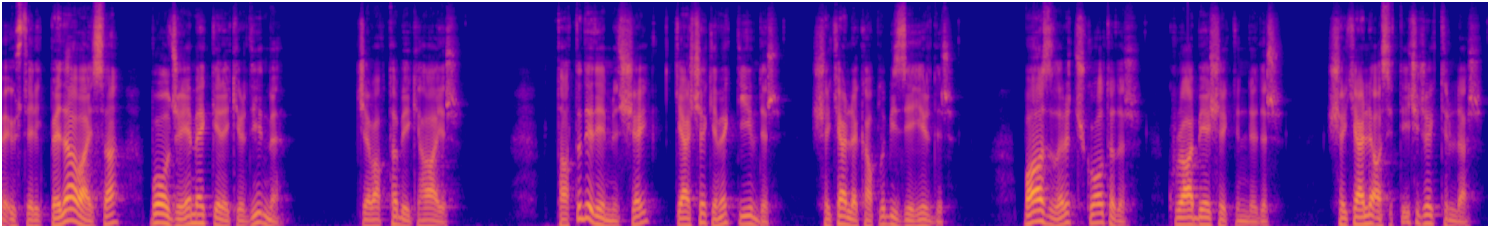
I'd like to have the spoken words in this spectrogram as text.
ve üstelik bedavaysa bolca yemek gerekir değil mi? Cevap tabii ki hayır. Tatlı dediğimiz şey gerçek yemek değildir. Şekerle kaplı bir zehirdir. Bazıları çikolatadır, kurabiye şeklindedir. Şekerli asitli içecektirler.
